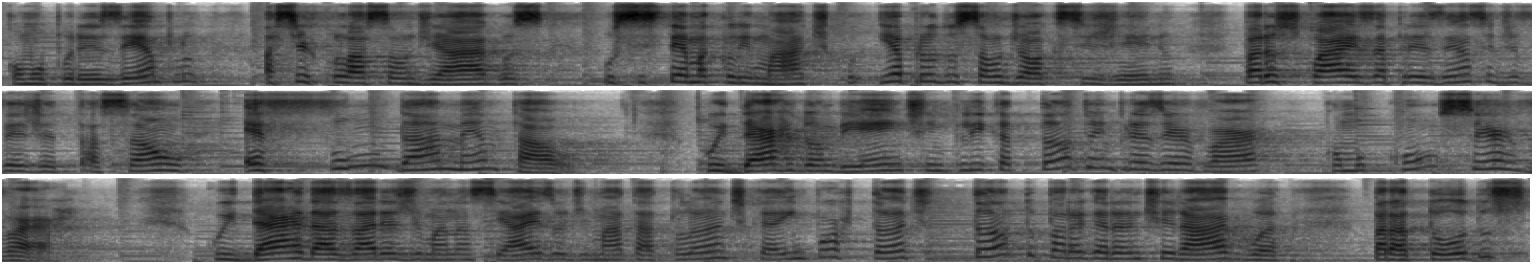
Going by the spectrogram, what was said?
como, por exemplo, a circulação de águas, o sistema climático e a produção de oxigênio, para os quais a presença de vegetação é fundamental. Cuidar do ambiente implica tanto em preservar como conservar. Cuidar das áreas de mananciais ou de mata atlântica é importante tanto para garantir água para todos,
